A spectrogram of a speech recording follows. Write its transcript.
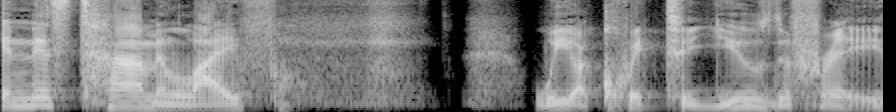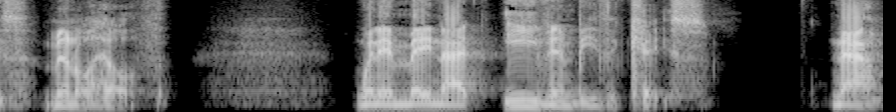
in this time in life, we are quick to use the phrase mental health when it may not even be the case. Now,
